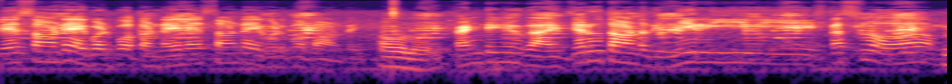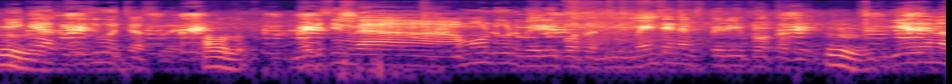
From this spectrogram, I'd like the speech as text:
లేస్తా ఉంటే అవి పడిపోతా ఉంటాయి లేస్తా ఉంటే అవి పడిపోతా ఉంటాయి అవును. కంటిన్యూగా ఇది జరుగుతూ ఉంటది. మీరు ఈ ఈ స్ట్రెస్లో మీకే అసలు విసుగు వచ్చేస్తుంది. అవును. మెడిసిన్ అమౌంట్ కూడా పెరిగిపోతుంది. మీ మెయింటెనెన్స్ పెరిగిపోతుంది. ఏదైనా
